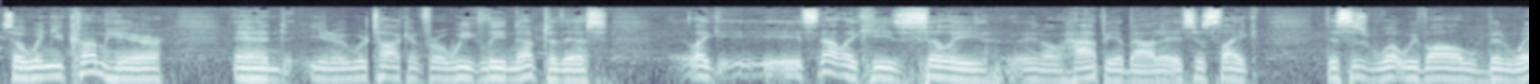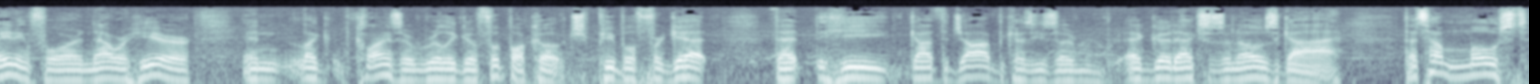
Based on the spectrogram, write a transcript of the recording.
So when you come here and you know we're talking for a week leading up to this like it's not like he's silly you know happy about it. It's just like this is what we've all been waiting for and now we're here. And like Kalani's a really good football coach. People forget that he got the job because he's a, a good X's and O's guy. That's how most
